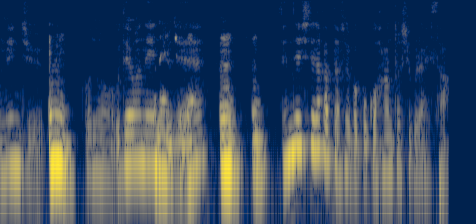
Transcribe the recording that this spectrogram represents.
お年中うん、この腕輪年中お年中ね。ねうん、うん。全然してなかったのそういえばここ半年ぐらいさ。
